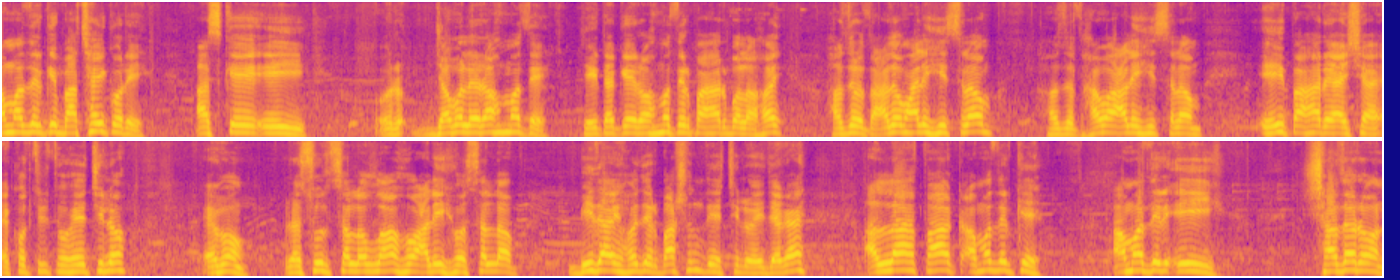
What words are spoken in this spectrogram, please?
আমাদেরকে বাছাই করে আজকে এই জবলে রহমতে, যেটাকে রহমতের পাহাড় বলা হয় হজরত আদম আলী ইসলাম হজরত হাওয়া আলী ইসলাম এই পাহাড়ে আয়সা একত্রিত হয়েছিল এবং রসুল সাল্লাহ আলী ওসাল্লাম বিদায় হজের বাসন দিয়েছিল এই জায়গায়। আল্লাহ পাক আমাদেরকে আমাদের এই সাধারণ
